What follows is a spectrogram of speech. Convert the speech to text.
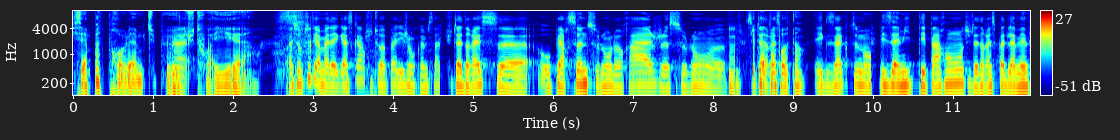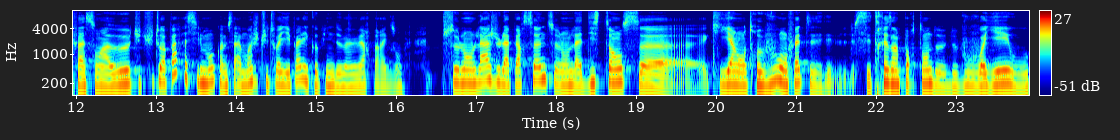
il n'y a pas de problème, tu peux Ouais. tutoyer. Bah, surtout qu'à Madagascar, tu tutoies pas les gens comme ça. Tu t'adresses euh, aux personnes selon leur âge, selon euh, C'est pas ton pote, hein. Exactement. Les amis de tes parents, tu t'adresses pas de la même façon à eux. Tu tutoies pas facilement comme ça. Moi, je tutoyais pas les copines de ma mère, par exemple. Selon l'âge de la personne, selon la distance euh, qu'il y a entre vous, en fait, c'est très important de, de vous voyer ou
